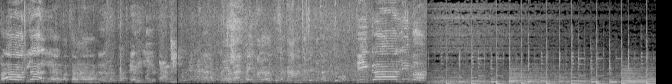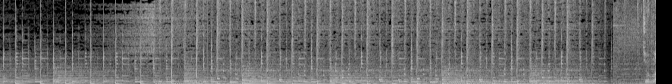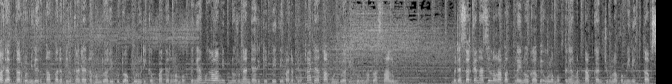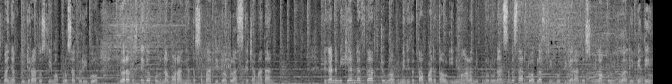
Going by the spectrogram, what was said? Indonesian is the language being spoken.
Baktal! Baktal! Baktal! Jumlah daftar pemilih tetap pada Pilkada tahun 2020 di Kabupaten Lombok Tengah mengalami penurunan dari DPT pada Pilkada tahun 2015 lalu. Berdasarkan hasil rapat pleno KPU Lombok Tengah menetapkan jumlah pemilih tetap sebanyak 751.236 orang yang tersebar di 12 kecamatan. Dengan demikian, daftar jumlah pemilih tetap pada tahun ini mengalami penurunan sebesar 12.392 DPT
